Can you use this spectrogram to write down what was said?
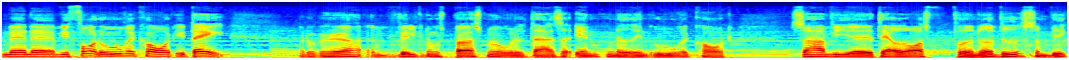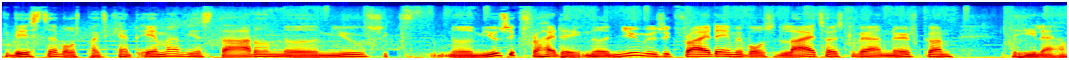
men øh, vi får en ugerekord i dag. Og du kan høre, hvilke nogle spørgsmål, der er altså endte med en ugerekord. Så har vi øh, derudover også fået noget at vide, som vi ikke vidste af vores praktikant Emma. Vi har startet noget Music, noget music Friday, noget New Music Friday med vores legetøjsgevær Nerf Gun. Det hele er her.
